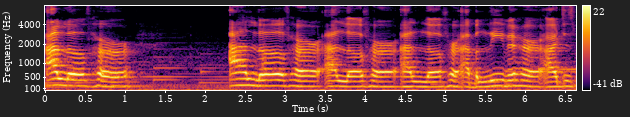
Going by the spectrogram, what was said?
I love her. I love her. I love her. I love her. I believe in her. I just,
